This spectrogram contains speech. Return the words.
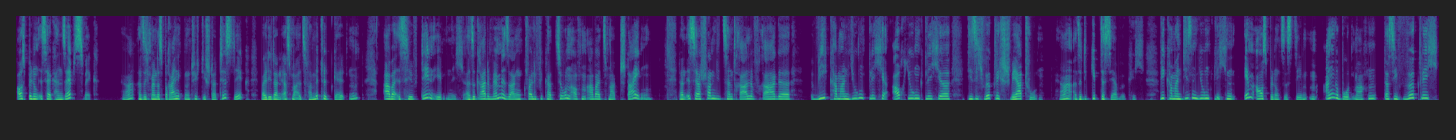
Ausbildung ist ja kein Selbstzweck. Ja, also ich meine, das bereinigt natürlich die Statistik, weil die dann erstmal als vermittelt gelten, aber es hilft denen eben nicht. Also gerade wenn wir sagen, Qualifikationen auf dem Arbeitsmarkt steigen, dann ist ja schon die zentrale Frage, wie kann man Jugendliche, auch Jugendliche, die sich wirklich schwer tun, ja, also die gibt es ja wirklich. Wie kann man diesen Jugendlichen im Ausbildungssystem ein Angebot machen, dass sie wirklich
